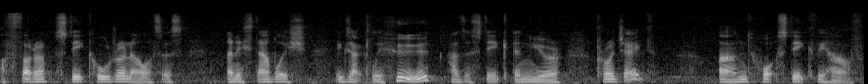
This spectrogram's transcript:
a thorough stakeholder analysis and establish exactly who has a stake in your project and what stake they have.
